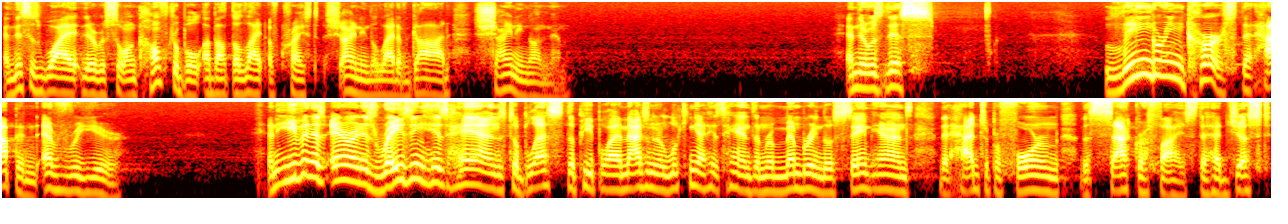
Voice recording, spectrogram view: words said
And this is why they were so uncomfortable about the light of Christ shining, the light of God shining on them. And there was this lingering curse that happened every year. And even as Aaron is raising his hands to bless the people, I imagine they're looking at his hands and remembering those same hands that had to perform the sacrifice, that had just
